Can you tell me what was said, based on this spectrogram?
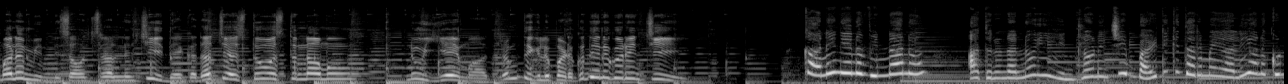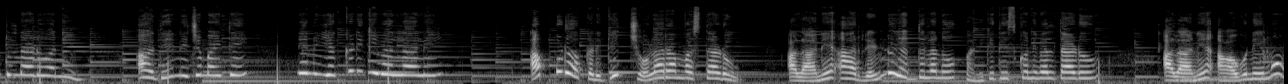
మనం ఇన్ని సంవత్సరాల నుంచి ఇదే కదా చేస్తూ వస్తున్నాము. నువ్వు ఏ మాత్రం దిగులు పడకు దీని గురించి. కానీ నేను విన్నాను అతను నన్ను ఈ ఇంట్లో నుంచి బయటికి తరిమేయాలి అనుకుంటున్నాడు అని. అదే నిజమైతే నేను ఎక్కడికి వెళ్ళాలి? అప్పుడు అక్కడికి చోళారాం వస్తాడు. అలానే ఆ రెండు ఎద్దులను పనికి తీసుకొని వెళ్తాడు. అలానే ఆవునేమో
